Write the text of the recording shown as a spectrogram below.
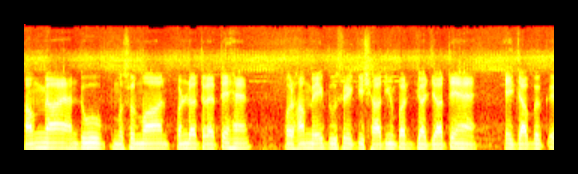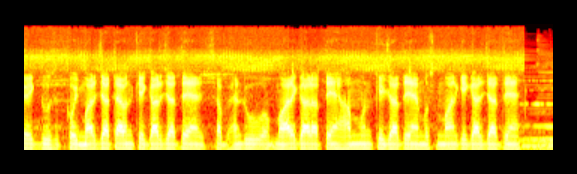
हम यहाँ हिंदू मुसलमान पंडित रहते हैं और हम एक दूसरे की शादियों पर जा, जाते हैं। एक जब एक दूसरे कोई मर जाता है उनके घर जाते हैं। सब हिंदू हमारे घर आते हैं हम उनके जाते हैं मुसलमान के घर जाते हैं।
